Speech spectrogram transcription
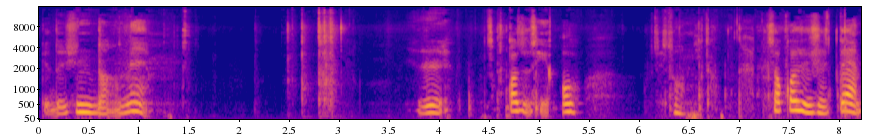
이렇게 넣으신 다음에 얘를 섞어주세요. 어 죄송합니다. 섞어주실 때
